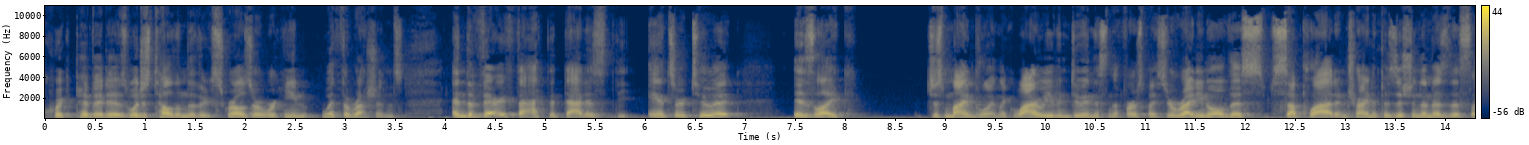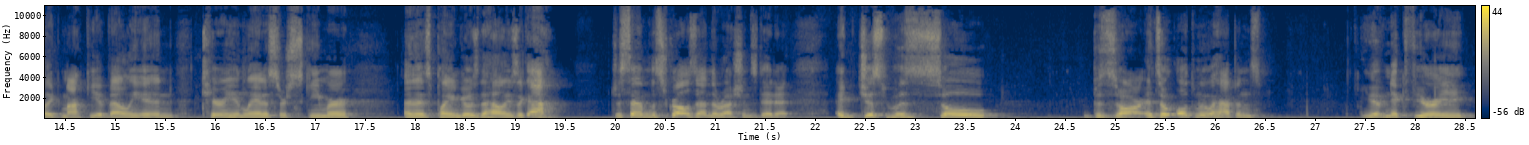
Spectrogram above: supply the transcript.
quick pivot is we'll just tell them that the Skrulls are working with the Russians. And the very fact that that is the answer to it is like just mind blowing. Like, why are we even doing this in the first place? You're writing all this subplot and trying to position them as this like Machiavellian Tyrion Lannister schemer. And then his plan goes to hell. And he's like, ah, just send the Skrulls and the Russians did it. It just was so bizarre. And so ultimately, what happens? You have Nick Fury.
